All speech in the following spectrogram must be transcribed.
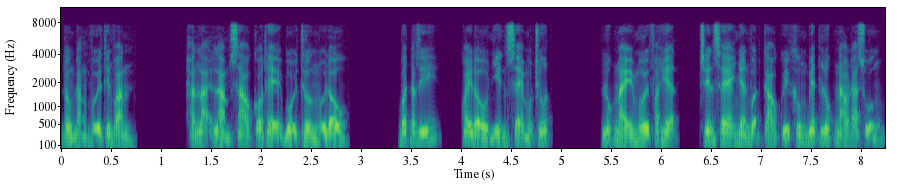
đồng đẳng với thiên văn. Hắn lại làm sao có thể bồi thường nổi đâu? Bất đắc dĩ, quay đầu nhìn xe một chút lúc này mới phát hiện, trên xe nhân vật cao quý không biết lúc nào đã xuống,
